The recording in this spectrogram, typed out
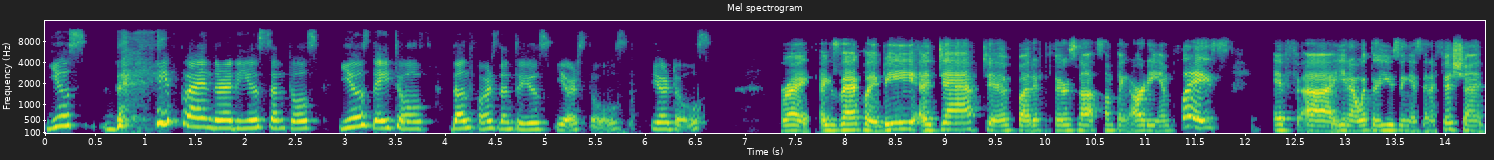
use the if client already use some tools use their tools don't force them to use your tools your tools Right, exactly. Be adaptive, but if there's not something already in place, if uh, you know what they're using is inefficient,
